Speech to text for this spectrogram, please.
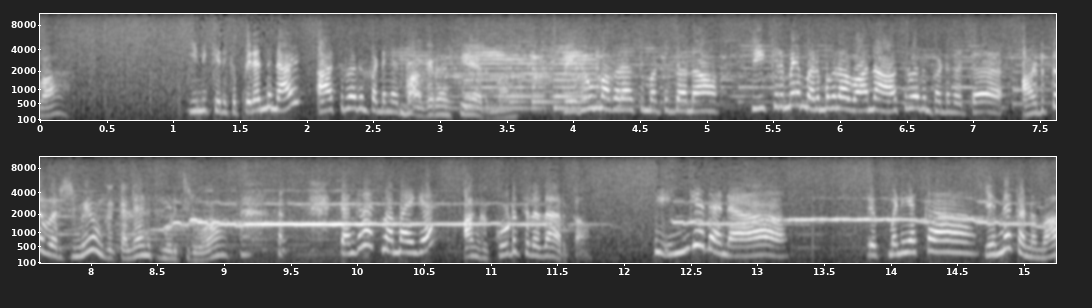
வா. இன்னைக்கு எனக்கு பிறந்த நாள் ஆசீர்வாதம் பண்ணுங்க. மகராசியா இருமா? வெறும் மகராசி மட்டும் தானா சீக்கிரமே மருமகளா வான ஆசீர்வாதம் பண்ணுங்க. அடுத்த வருஷமே உங்க கல்யாணத்தை முடிச்சிருவோம். தங்கராஜ் மாமா எங்க? அங்க கூடத்துல தான் இருக்கான். இங்கதானா ருக்மணி அக்கா. என்ன கண்ணுமா?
